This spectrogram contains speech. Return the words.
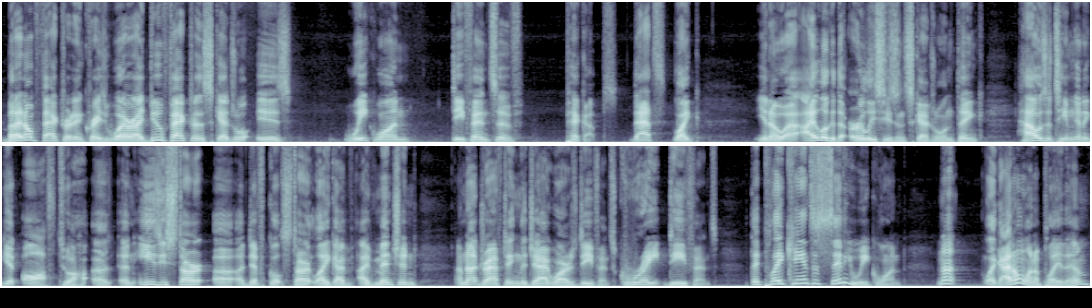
But I don't factor it in crazy. Where I do factor the schedule is week one defensive pickups. That's like, you know, I look at the early season schedule and think, how is a team going to get off to a, a- an easy start, a, a difficult start? Like I've, I've mentioned, I'm not drafting the Jaguars defense. Great defense. They play Kansas City week one. Not like I don't want to play them.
